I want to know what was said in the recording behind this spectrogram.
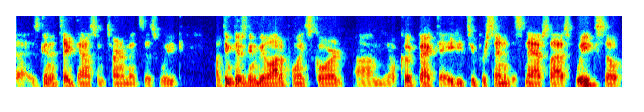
uh, is going to take down some tournaments this week. I think there's going to be a lot of points scored. Um, you know, Cook back to 82% of the snaps last week, so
